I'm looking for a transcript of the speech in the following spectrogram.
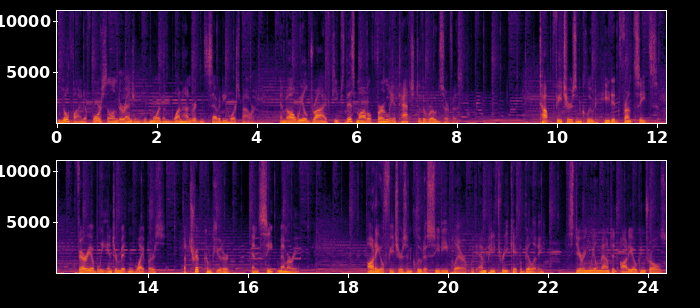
you'll find a four-cylinder engine with more than 170 horsepower, and all-wheel drive keeps this model firmly attached to the road surface. Top features include heated front seats, variably intermittent wipers, a trip computer, and seat memory. Audio features include a CD player with MP3 capability, steering wheel mounted audio controls,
